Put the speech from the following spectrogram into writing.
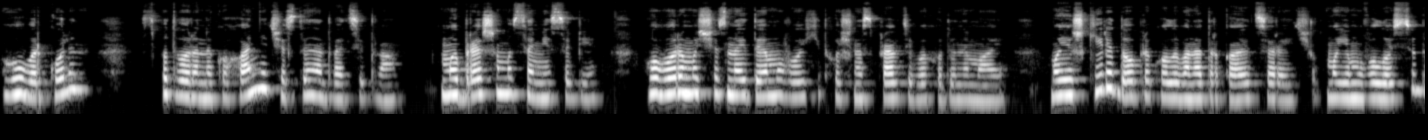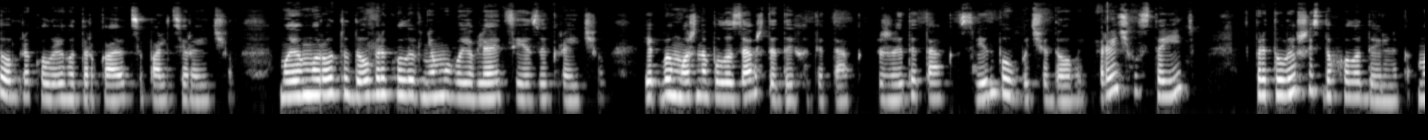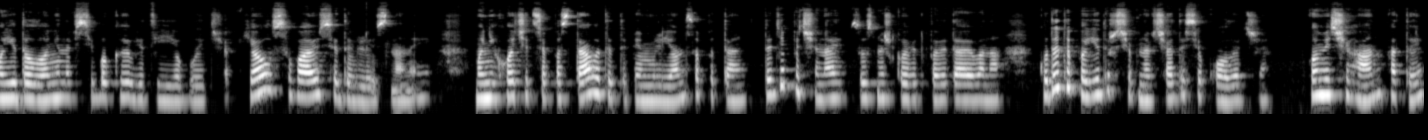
Гувер Колін Спотворене кохання, частина 22. Ми брешемо самі собі. Говоримо, що знайдемо вихід, хоч насправді виходу немає. Моїй шкірі добре, коли вона торкається Рейчел. Моєму волоссю добре, коли його торкаються пальці Рейчел. Моєму роту добре, коли в ньому виявляється язик Рейчел. Якби можна було завжди дихати так, жити так, світ був би чудовий. Рейчел стоїть Притулившись до холодильника, мої долоні на всі боки від її обличчя. Я усуваюся, дивлюсь на неї. Мені хочеться поставити тобі мільйон запитань. Тоді починай, з усмішкою відповідає вона. Куди ти поїдеш, щоб навчатися коледжі? У Мічиган, а ти?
